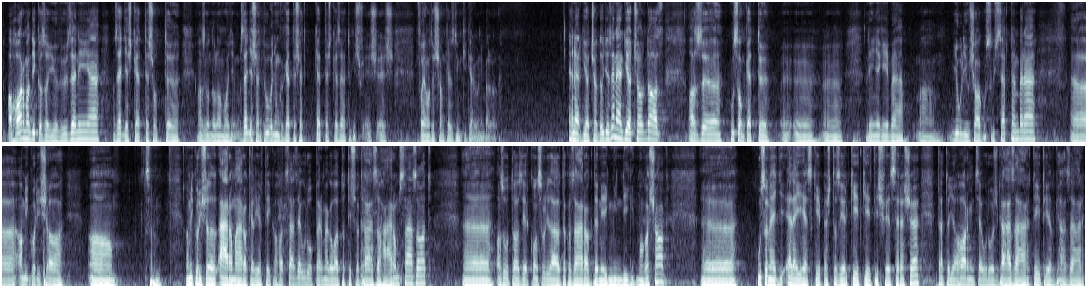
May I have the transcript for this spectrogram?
A harmadik az a jövő zenéje, az egyes, kettes ott azt gondolom, hogy az egyesen túl vagyunk, a ketteset, kettest kezeltük, és, és, és folyamatosan kezdünk kikerülni belőle. Energiacsapda. Ugye az energiacsapda az, az 22 lényegében július, augusztus, szeptembere, amikor is a, a köszönöm, amikor is az áramárak elérték a 600 euró per megawattot és a gáz a 300-at. Azóta azért konszolidáltak az árak, de még mindig magasak. 21 elejéhez képest azért két-két és félszerese, tehát hogy a 30 eurós gázár, TTF gázár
